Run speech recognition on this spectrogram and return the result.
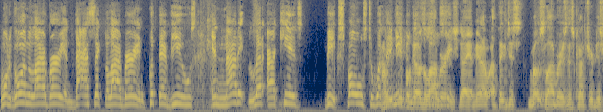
want to go in the library and dissect the library and put their views and not let our kids be exposed to what How they many need. people go to the library to. each day? I mean, I, I, think just most libraries in this country are just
